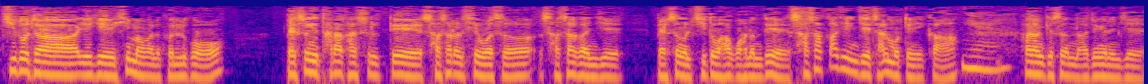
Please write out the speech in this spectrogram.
지도자에게 희망을 걸고 백성이 타락했을 때 사사를 세워서 사사가 이제 백성을 지도하고 하는데 사사까지 이제 잘못되니까 예. 하나님께서 나중에는 이제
